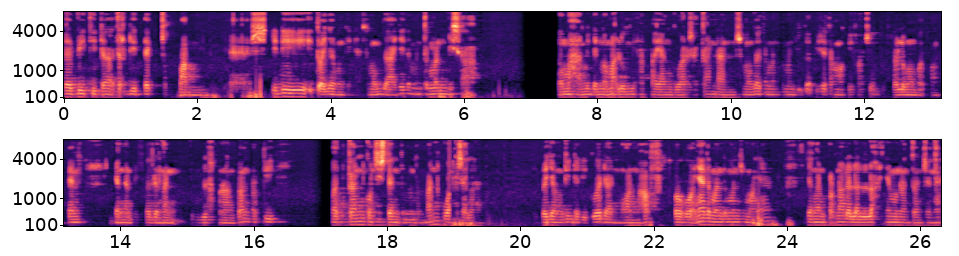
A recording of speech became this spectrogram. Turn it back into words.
lebih tidak terdetek spam yes. Jadi itu aja mungkin ya. Semoga aja teman-teman bisa memahami dan memaklumi apa yang gua rasakan. Dan semoga teman-teman juga bisa termotivasi untuk selalu membuat konten. Risau dengan jumlah penonton tapi buatkan konsisten teman-teman kuat kesabaran itu aja mungkin dari gua dan mohon maaf. Pokoknya teman-teman semuanya jangan pernah lelahnya menonton channel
